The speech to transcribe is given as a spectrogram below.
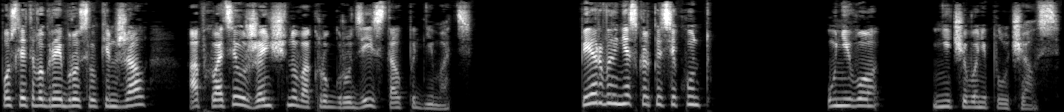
После этого Грей бросил кинжал, обхватил женщину вокруг груди и стал поднимать. Первые несколько секунд у него ничего не получалось.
